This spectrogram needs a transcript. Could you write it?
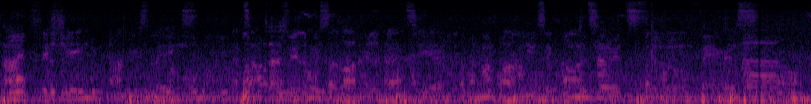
time fishing on these lakes. And sometimes we host a lot of events here, from music concerts to fairs. Wow.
